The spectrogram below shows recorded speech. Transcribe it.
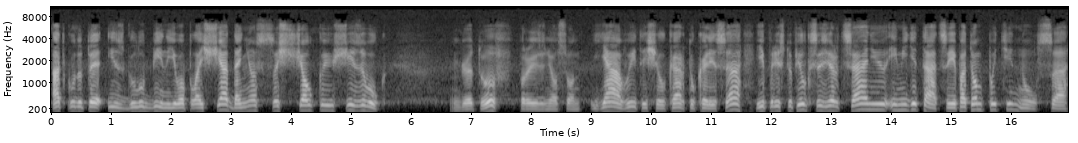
Откуда-то из глубин его плаща донесся щелкающий звук. «Готов», — произнес он. Я вытащил карту колеса и приступил к созерцанию и медитации, потом потянулся.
